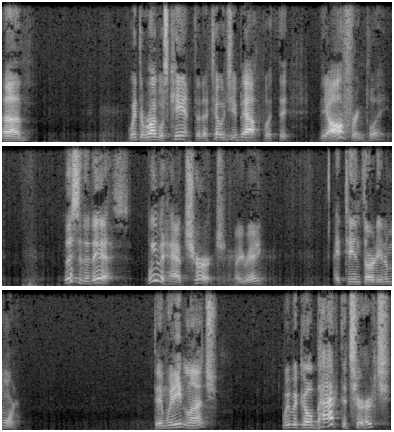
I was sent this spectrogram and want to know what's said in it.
uh, went to Ruggles Camp that I told you about with the, the offering plate. Listen to this. We would have church. Are you ready? At 10:30 in the morning. Then we'd eat lunch. We would go back to church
